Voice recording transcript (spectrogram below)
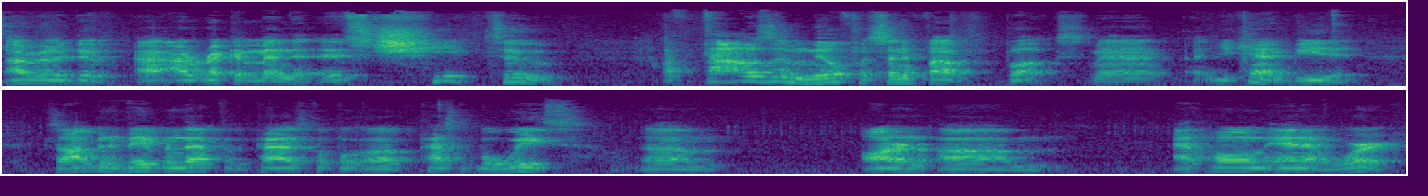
I really do. I, I recommend it. It's cheap too. A thousand mil for 75 bucks, man. You can't beat it. So I've been vaping that for the past couple uh, past couple weeks, um, on um, at home and at work.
